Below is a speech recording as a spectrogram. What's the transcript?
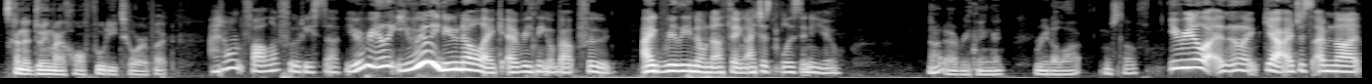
it's kind of doing my whole foodie tour. But I don't follow foodie stuff. You really you really do know like everything about food. I really know nothing. I just listen to you. not everything. I read a lot of stuff. You read a lot, and then, like, yeah, I just I'm not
